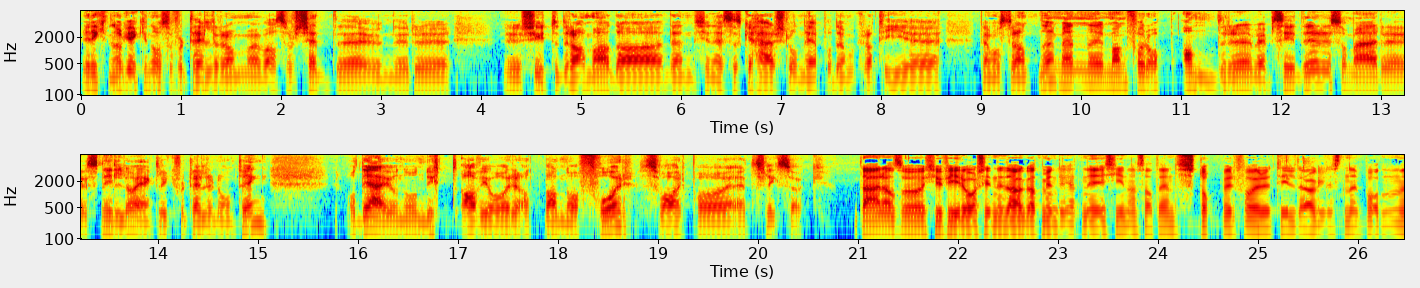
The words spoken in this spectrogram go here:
Riktignok ikke noe som forteller om eh, hva som skjedde under uh, skytedramaet da den kinesiske hær slo ned på demokratiet demonstrantene. Men eh, man får opp andre websider som er eh, snille og egentlig ikke forteller noen ting. Og det er jo noe nytt av i år, at man nå får svar på et slikt søk. Det er altså 24 år siden i dag at myndighetene i Kina satte en stopper for tildragelsene på Den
